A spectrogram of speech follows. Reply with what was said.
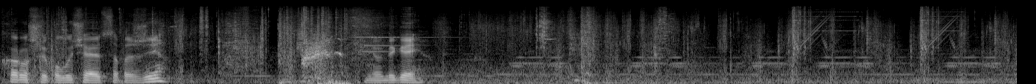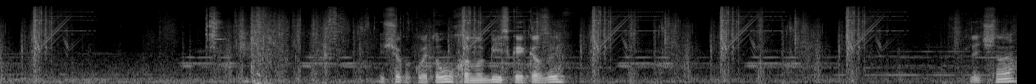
хорошие получаются. Подожди. Не убегай. Еще какое-то ухо нубийской козы. Отлично.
